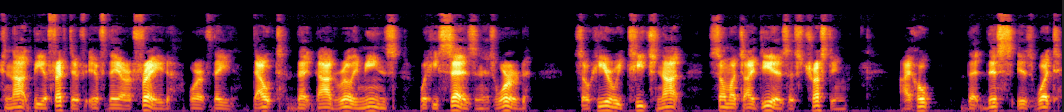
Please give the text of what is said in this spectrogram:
cannot be effective if they are afraid or if they doubt that God really means what He says in His Word. So here we teach not so much ideas as trusting. I hope that this is what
